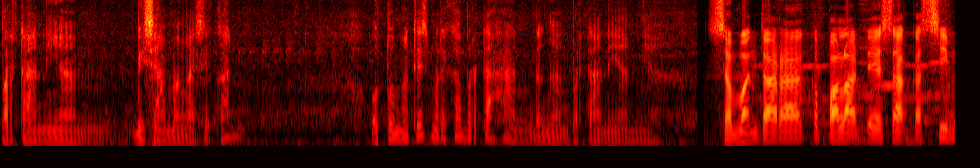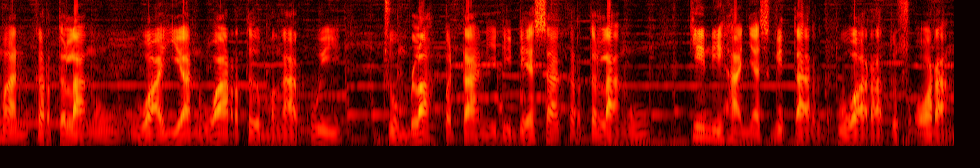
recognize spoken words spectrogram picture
pertanian bisa menghasilkan, otomatis mereka bertahan dengan pertaniannya. Sementara Kepala Desa Kesiman Kertelangu, Wayan Warte mengakui jumlah petani di Desa Kertelangu kini hanya sekitar 200 orang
